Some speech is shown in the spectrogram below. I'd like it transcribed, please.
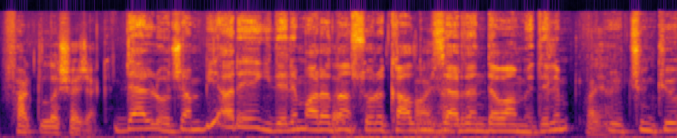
farklılaşacak. Değerli hocam bir araya gidelim. Aradan Tabii. sonra kaldığımız Hay hay. yerden devam edelim. Hay hay. Çünkü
